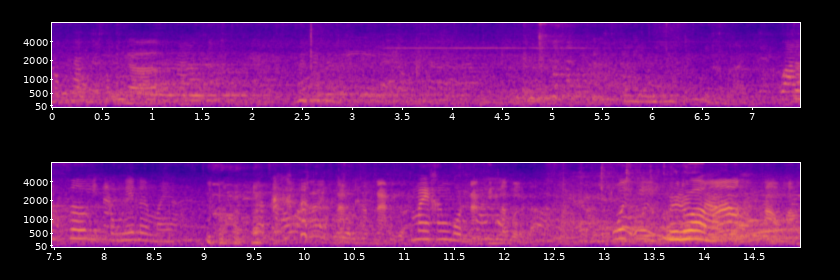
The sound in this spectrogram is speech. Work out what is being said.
ขอบคุณครับ ขอบคุณครับ จะเซิร์ฟตรงนี้เลยไหมอะ ได้ข้างบนครับหนักไม่ข้างบนหนักทิ้งระเบิดแล้วอุ้ยอุ้ยไม่ร่วง อ้าวอ้าวอ้าว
